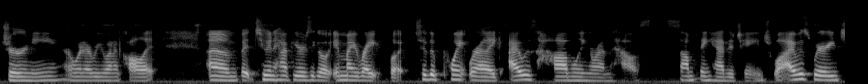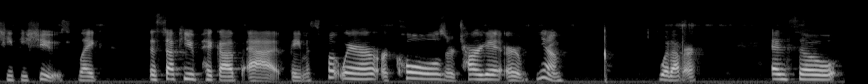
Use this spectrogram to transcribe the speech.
journey or whatever you want to call it. Um, but two and a half years ago in my right foot to the point where like I was hobbling around the house. Something had to change. Well, I was wearing cheapy shoes, like the stuff you pick up at Famous Footwear or Kohl's or Target or you know, whatever. And so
